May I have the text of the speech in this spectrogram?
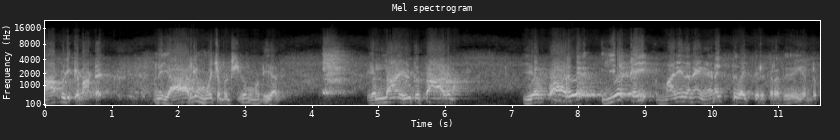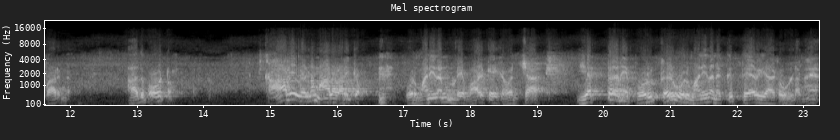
நான் பிடிக்க மாட்டேன். நீ யாரையும் மூச்சு பிடிச்சிக்க முடியாது. எல்லாம் இழுத்துத்தான் ஆகணும். எவ்வாறு இயற்கை மனிதனை இணைத்து வைத்திருக்கிறது என்று பாருங்க அது போகட்டும். காலையிலிருந்து மாலை வரைக்கும் ஒரு மனிதனுடைய வாழ்க்கையை கவனிச்சா எத்தனை பொருட்கள் ஒரு மனிதனுக்கு தேவையாக உள்ளன?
